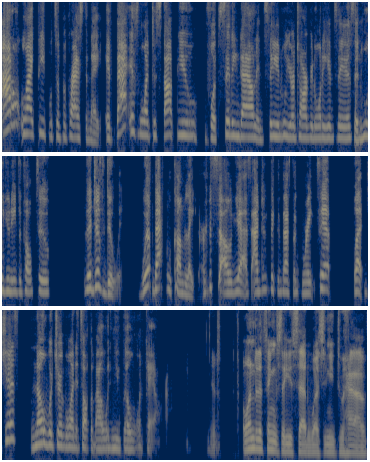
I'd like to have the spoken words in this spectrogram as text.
I don't like people to procrastinate. If that is going to stop you from sitting down and seeing who your target audience is and who you need to talk to, then just do it. Well, that will come later. So, yes, I do think that that's a great tip, but just know what you're going to talk about when you go on camera. Yes. One of the things that you said was you need to have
